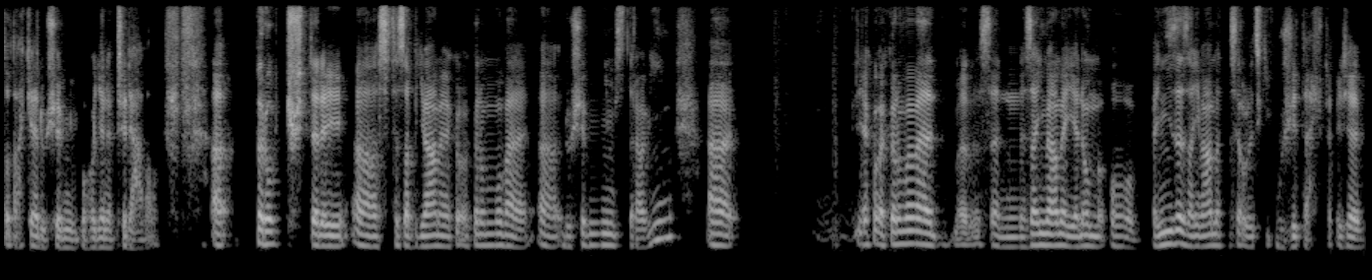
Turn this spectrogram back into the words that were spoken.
to také duševní pohodě nepřidávalo. Proč tedy se zabýváme jako ekonomové duševním zdravím? Jako ekonomové eh, se nezajímáme jenom o peníze, zajímáme se o lidský užitek. Takže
